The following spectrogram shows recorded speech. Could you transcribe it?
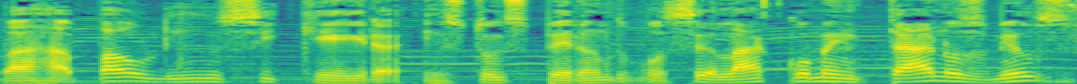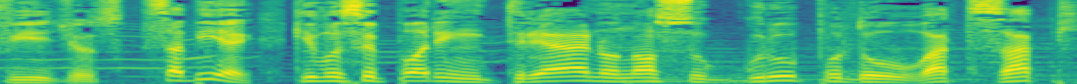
barra Paulinho Siqueira. Estou esperando você lá comentar nos meus vídeos. Sabia que você pode entrar no nosso grupo do WhatsApp?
